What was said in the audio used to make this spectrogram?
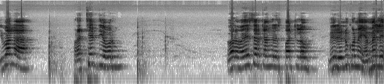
ఇవాళ ప్రత్యర్థి ఎవరు? ఇవాళ వైఎస్ఆర్ కాంగ్రెస్ పార్టీలో మీరు ఎన్నుకున్న ఎమ్మెల్యే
